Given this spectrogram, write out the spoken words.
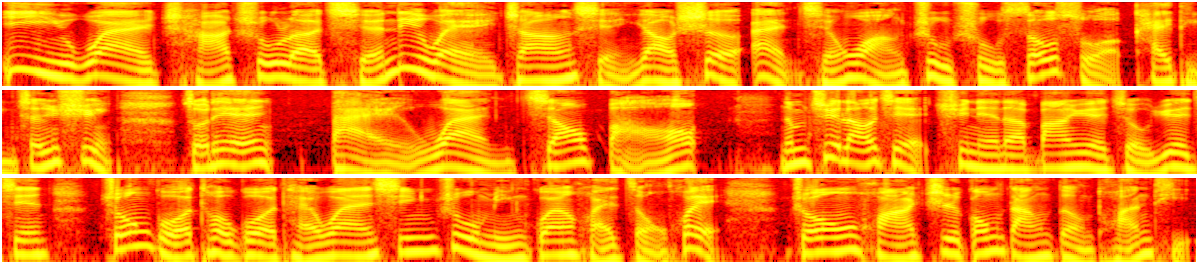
意外查出了前立委张显耀涉案，前往住处搜索，开庭侦讯，昨天百万交保。那么据了解，去年的八月、九月间，中国透过台湾新住民关怀总会、中华致公党等团体，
